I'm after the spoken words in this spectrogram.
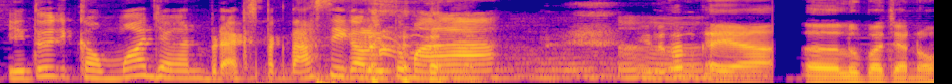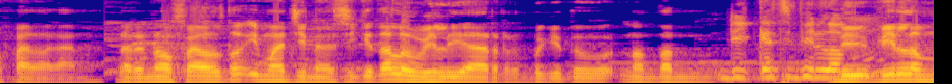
Itu kamu jangan berekspektasi kalau itu mah. itu kan kayak eh, lu baca novel kan? Dari novel tuh imajinasi kita lebih liar begitu nonton dikasih film. di film.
